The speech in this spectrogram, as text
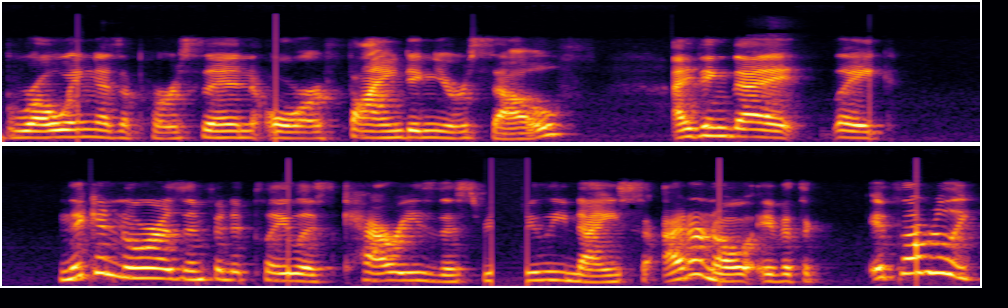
growing as a person or finding yourself. I think that like Nick and Norah's Infinite Playlist carries this really nice. I don't know if it's a it's not really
